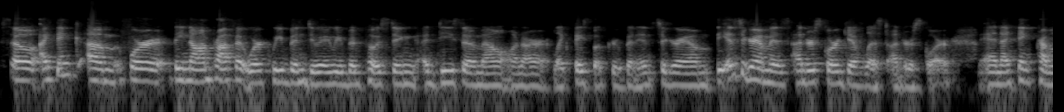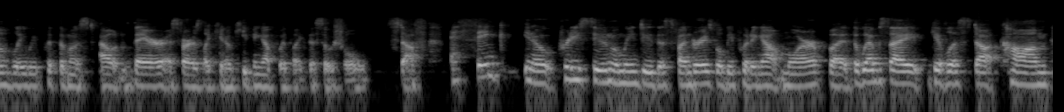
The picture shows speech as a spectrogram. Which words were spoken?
So I think um, for the nonprofit work we've been doing, we've been posting a decent amount on our like Facebook group and Instagram. The Instagram is underscore give list underscore, and I think probably we put the most out there as far as like you know keeping up with like the social stuff. I think you know pretty soon when we do this fundraise, we'll be putting out more. But the website givelist.com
